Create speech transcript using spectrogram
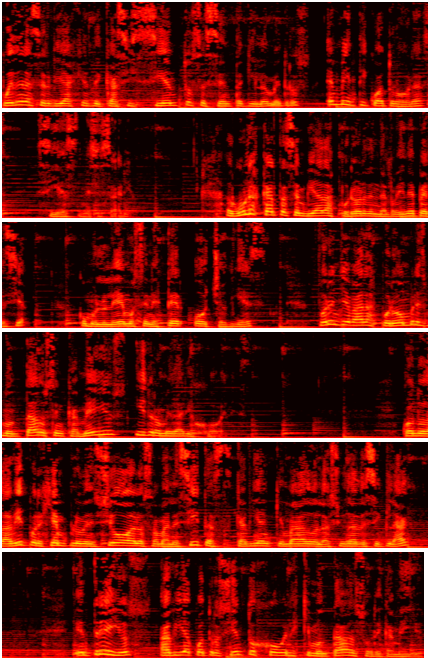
Pueden hacer viajes de casi 160 kilómetros en 24 horas si es necesario. Algunas cartas enviadas por orden del rey de Persia, como lo leemos en Esther 8:10, fueron llevadas por hombres montados en camellos y dromedarios jóvenes. Cuando David, por ejemplo, venció a los amalecitas que habían quemado la ciudad de Ziklag, entre ellos había 400 jóvenes que montaban sobre camellos,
